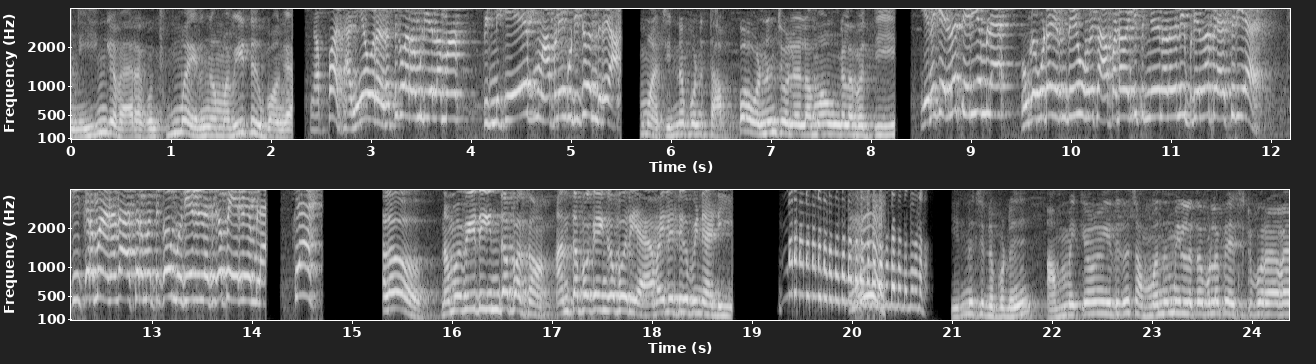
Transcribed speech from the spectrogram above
அம்மா நீங்க வேற கொஞ்சம் சும்மா இருங்க அம்மா வீட்டுக்கு போங்க. அப்பா தனியா ஒரு இடத்துக்கு வர முடியலம்மா. பின்னுக்கே மாப்பிளையும் கூட்டிட்டு வந்துடுறா அம்மா சின்ன பொண்ணு தப்பா ஒண்ணும் சொல்லலாமா உங்களை பத்தி. எனக்கு எல்லாம் தெரியும்ல. உங்க கூட இருந்து உங்க சாப்பாடு வாங்கி திங்கனால இப்படி எல்லாம் பேசுறியா சீக்கிரமா அனாத ஆசிரமத்துக்கோ முதியோர் இல்லத்துக்கோ போயிருவேம்ல சே ஹலோ நம்ம வீடு இந்த பக்கம். அந்த பக்கம் எங்க போறியா? வயலட்டுக்கு பின்னாடி. என்ன சின்ன பொண்ணு? அம்மைக்கும் இதுக்கும் சம்பந்தமே இல்லாத போல பேசிட்டு போறாவ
